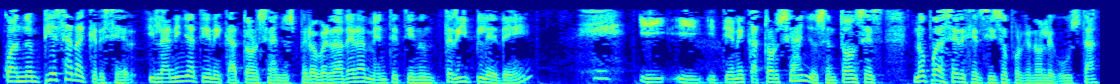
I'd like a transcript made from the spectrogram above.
Cuando empiezan a crecer y la niña tiene 14 años, pero verdaderamente tiene un triple D, y, y, tiene 14 años, entonces no puede hacer ejercicio porque no le gusta.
